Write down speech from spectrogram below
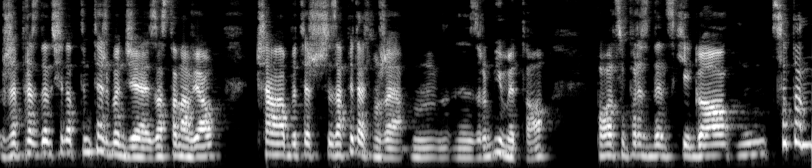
że prezydent się nad tym też będzie zastanawiał. Trzeba by też zapytać, może mm, zrobimy to, Pałacu Prezydenckiego, co tam,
